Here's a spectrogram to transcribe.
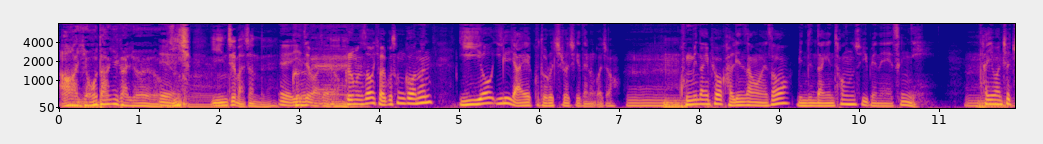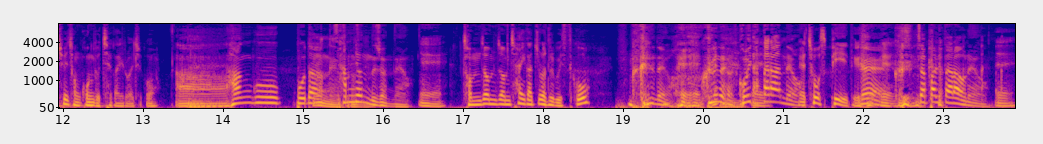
아, 여당이 갈려요. 예. 이 인재 맞았네. 예. 이제 맞아요. 그러면서 결국 선거는 2여 1야의 구도로 치러지게 되는 거죠. 음. 국민당의 표가 갈린 상황에서 민진당인 천수이벤의 승리. 음. 타이완 최초의 정권 교체가 이루어지고, 아, 한국보다 그렇네요, 3년 그러네. 늦었네요. 예, 점점점 차이가 줄어들고 있고, 그러네요. 네. 그러네요. 거의 다 네. 따라왔네요. 예, 초스피드. 예, 예, 진짜 빨리 따라오네요. 예.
